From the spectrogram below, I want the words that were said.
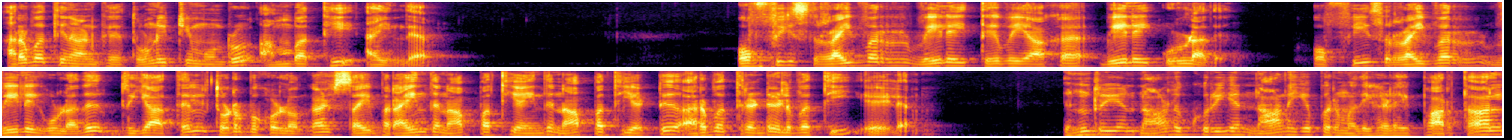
அறுபத்தி நான்கு தொண்ணூற்றி மூன்று ஐம்பத்தி ஐந்து. ஒஃபீஸ் டிரைவர் வேலை தேவையாக வேலை உள்ளது. ஒஃபீஸ் ரைவர் வீலை உள்ளது. ரியாத்தில் தொடர்பு கொள்ளுங்கள். சைபர் ஐந்து நாற்பத்தி ஐந்து நாற்பத்தி எட்டு அறுபத்தி ரெண்டு எழுபத்தி ஏழு. இன்றைய நாளுக்குரிய நாணய பெறுமதிகளை பார்த்தால்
